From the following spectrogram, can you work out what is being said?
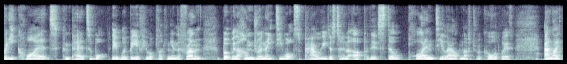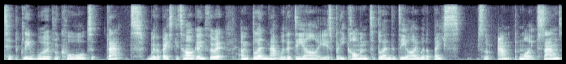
pretty quiet compared to what it would be if you were plugging in the front, but with 180 watts of power, you just turn it up and it's still plenty loud enough to record with. And I typically would record that with a bass guitar going through it and blend that with a DI. It's pretty common to blend a DI with a bass sort of amp mic sound.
